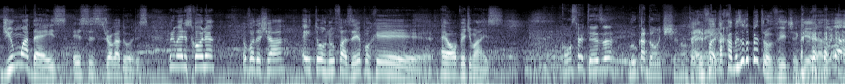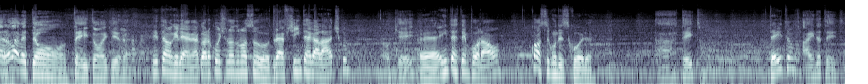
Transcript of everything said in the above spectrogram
de 1 a 10 esses jogadores. Primeira escolha, eu vou deixar Heitor Nu fazer, porque é óbvio demais. Com certeza, Luca Doncic. Não tem Aí nem... foi, tá com a camisa do Petrovic aqui, né? Não vai, não vai meter um Tatum aqui, né? Então, Guilherme, agora continuando o nosso draft intergaláctico. Ok. É, intertemporal. Qual a segunda escolha? Ah, Tatum. Tatum? Ainda Tatum.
